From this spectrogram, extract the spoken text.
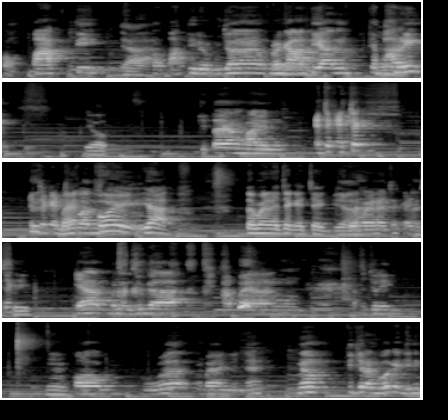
topati ya. Topati di bujana mereka Hmm. latihan tiap Hmm. hari. Yuk kita yang main ecek-ecek. Ecek-ecek lah. Oi, ya. Kita main ecek-ecek ya. Kita main ecek-ecek. Asik. ya bener juga apa yang kata juri. Hmm. kalau gua ngebayanginnya nge pikiran gua kayak gini.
